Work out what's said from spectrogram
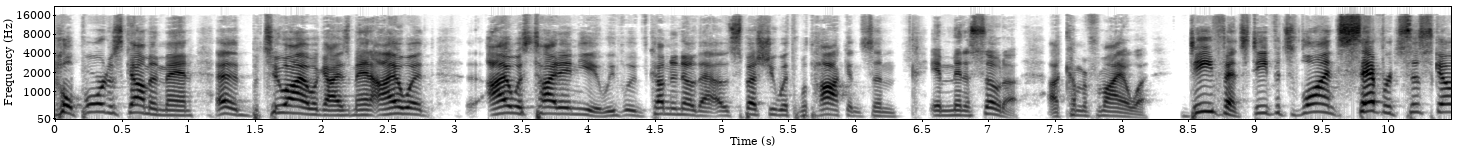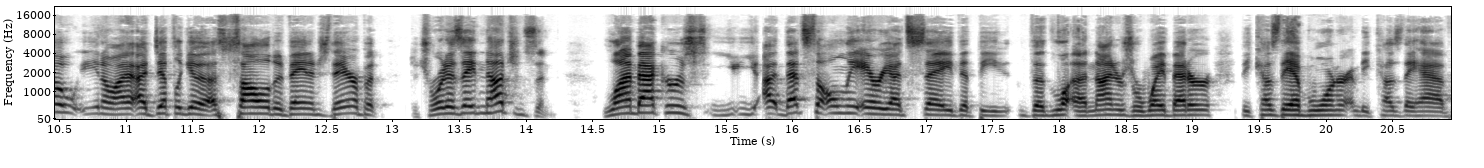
LaPorta's coming, man. Uh, two Iowa guys, man. Iowa, Iowa's tight end you. We've, we've come to know that, especially with, with Hockenson in Minnesota uh, coming from Iowa. Defense, defensive line, San Francisco, you know, I, I definitely get a solid advantage there, but Detroit has Aidan Hutchinson. Linebackers, you, you, that's the only area I'd say that the the uh, Niners are way better because they have Warner and because they have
